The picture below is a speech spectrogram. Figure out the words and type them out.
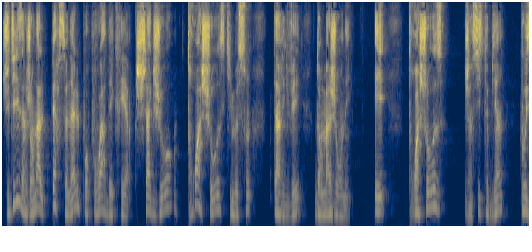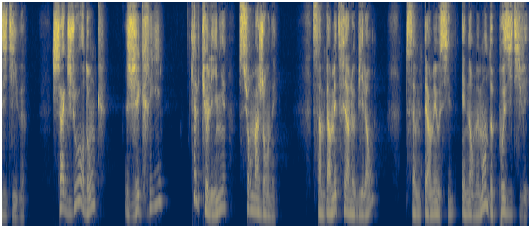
J'utilise un journal personnel pour pouvoir décrire chaque jour trois choses qui me sont arrivées dans ma journée. Et trois choses, j'insiste bien, positives. Chaque jour, donc, j'écris quelques lignes sur ma journée. Ça me permet de faire le bilan, ça me permet aussi énormément de positiver.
